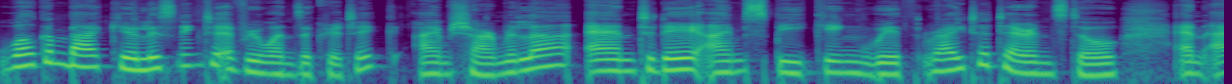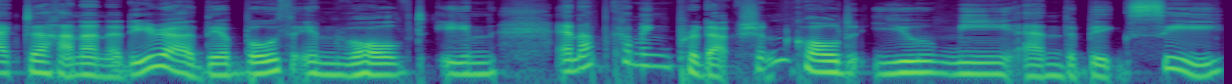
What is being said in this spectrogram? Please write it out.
Welcome back. You're listening to Everyone's a Critic. I'm Sharmila, and today I'm speaking with writer Terence Toh and actor Hannah Nadira. They're both involved in an upcoming production called You, Me, and the Big C.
